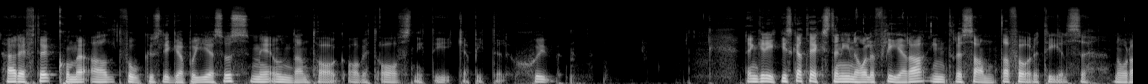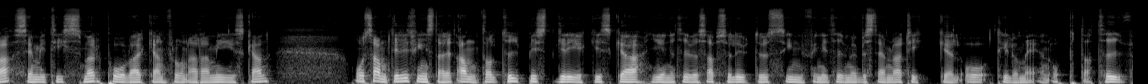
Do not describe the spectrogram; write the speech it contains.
Härefter kommer allt fokus ligga på Jesus med undantag av ett avsnitt i kapitel 7. Den grekiska texten innehåller flera intressanta företeelser. Några semitismer, påverkan från arameiskan. Och samtidigt finns där ett antal typiskt grekiska genitivus absolutus, infinitiv med bestämd artikel och till och med en optativ.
